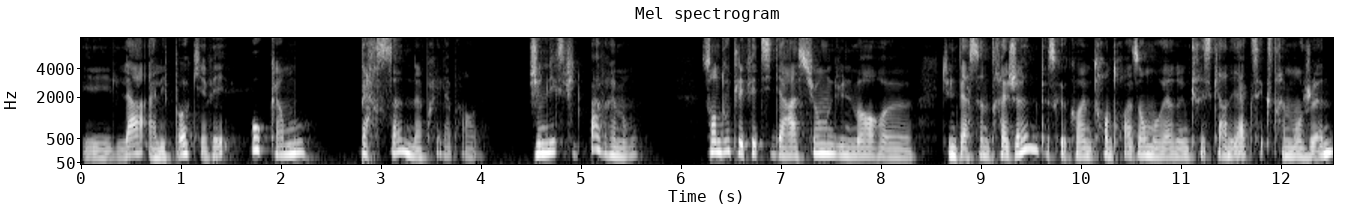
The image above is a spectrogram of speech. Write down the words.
Et là, à l'époque, il y avait aucun mot. Personne n'a pris la parole. Je ne l'explique pas vraiment sans doute l'effet de sidération d'une mort euh, d'une personne très jeune, parce que quand même 33 ans, mourir d'une crise cardiaque, c'est extrêmement jeune.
